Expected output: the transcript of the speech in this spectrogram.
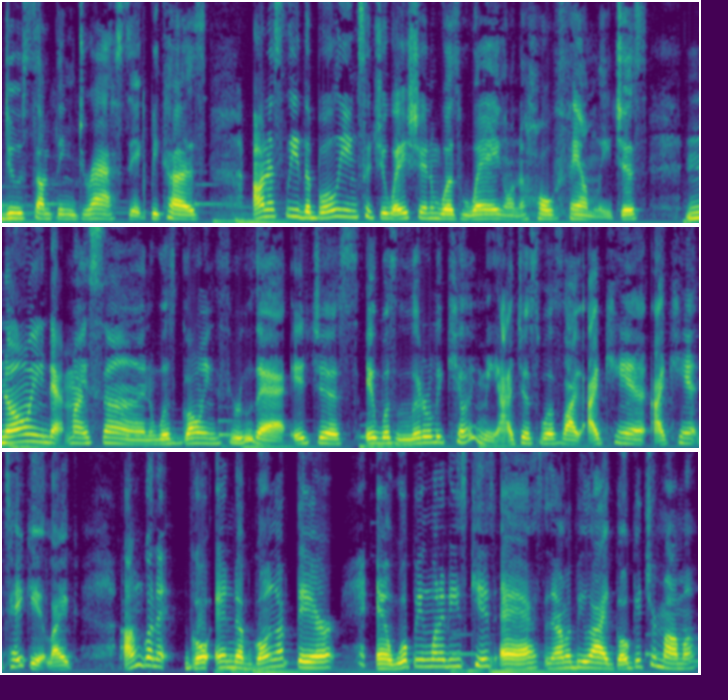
do something drastic because honestly, the bullying situation was weighing on the whole family. Just knowing that my son was going through that, it just, it was literally killing me. I just was like, I can't, I can't take it. Like, I'm gonna go end up going up there and whooping one of these kids' ass, and I'm gonna be like, go get your mama.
